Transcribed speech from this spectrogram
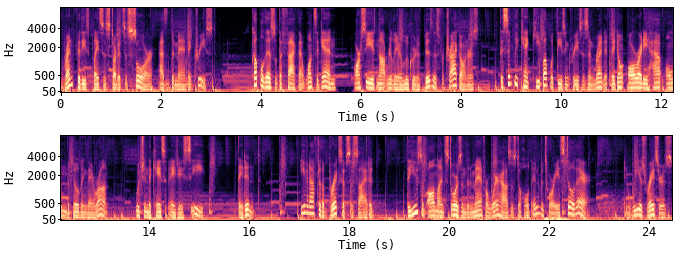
rent for these places started to soar as the demand increased. Couple this with the fact that once again, RC is not really a lucrative business for track owners, They simply can't keep up with these increases in rent if they don't already have own the building they run, which in the case of AJC, they didn't. Even after the bricks have subsided, the use of online stores and the demand for warehouses to hold inventory is still there, and we as racers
